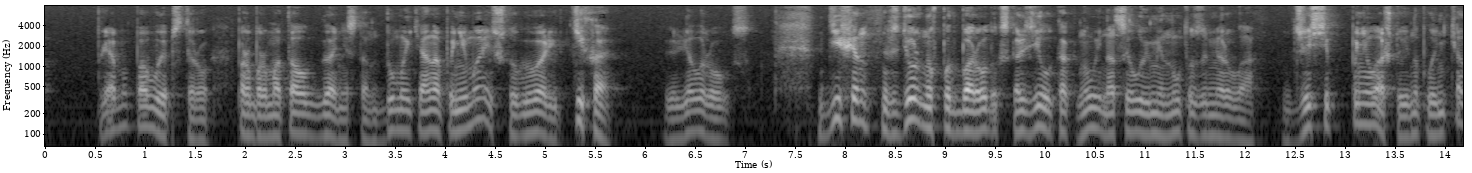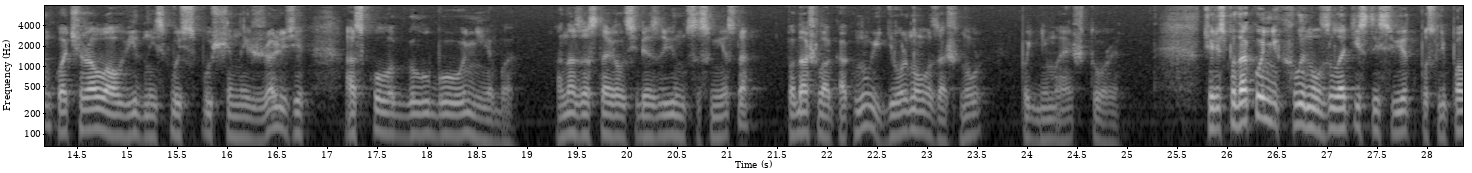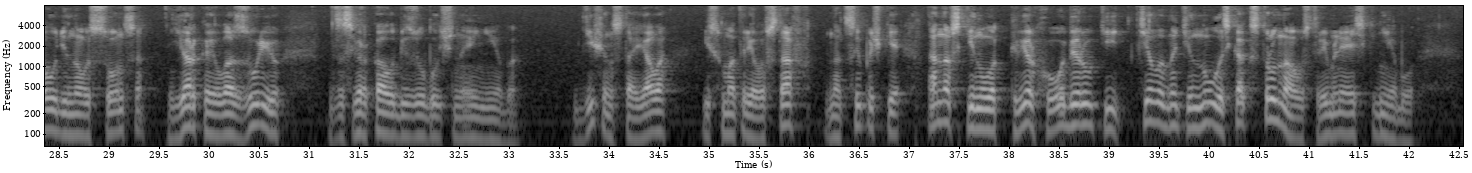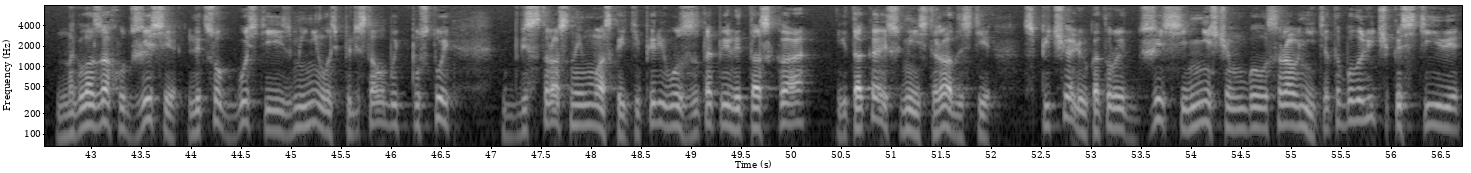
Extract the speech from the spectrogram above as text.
Прямо по Вебстеру пробормотал Ганнистон. «Думаете, она понимает, что говорит?» «Тихо!» – велел Роуз. Диффин, вздернув подбородок, скользила к окну и на целую минуту замерла. Джесси поняла, что инопланетянку очаровал видный сквозь спущенные жалюзи осколок голубого неба. Она заставила себя сдвинуться с места, подошла к окну и дернула за шнур, поднимая шторы. Через подоконник хлынул золотистый свет после полуденного солнца, яркой лазурью засверкало безоблачное небо. Диффин стояла и смотрела. Встав на цыпочки, она вскинула кверху обе руки, тело натянулось, как струна, устремляясь к небу. На глазах у Джесси лицо гостя изменилось, перестало быть пустой, бесстрастной маской. Теперь его затопили тоска и такая смесь радости с печалью, которой Джесси не с чем было сравнить. Это было личико Стиви,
